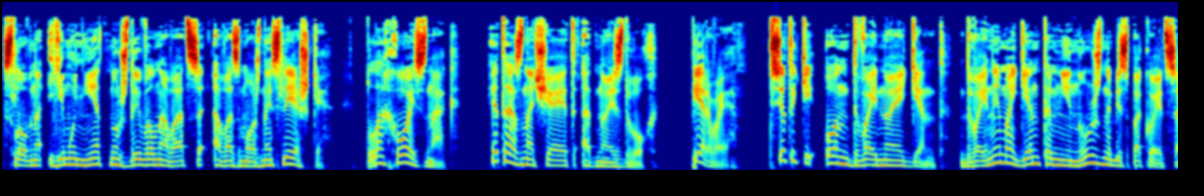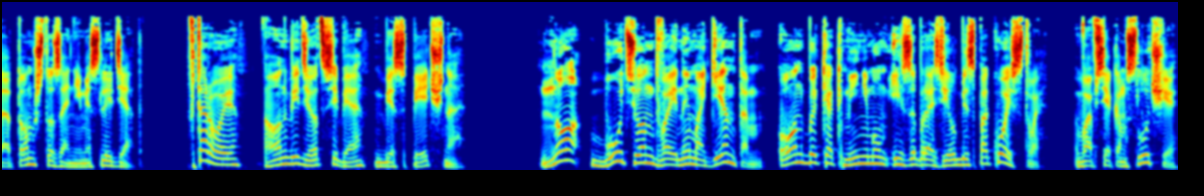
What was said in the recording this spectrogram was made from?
Словно ему нет нужды волноваться о возможной слежке. Плохой знак. Это означает одно из двух. Первое. Все-таки он двойной агент. Двойным агентам не нужно беспокоиться о том, что за ними следят. Второе. Он ведет себя беспечно. Но, будь он двойным агентом, он бы как минимум изобразил беспокойство. Во всяком случае,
